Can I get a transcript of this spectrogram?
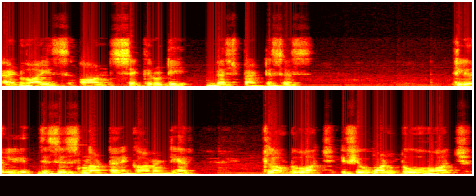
advice on security best practices. Clearly, this is not a requirement here. CloudWatch, if you want to watch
